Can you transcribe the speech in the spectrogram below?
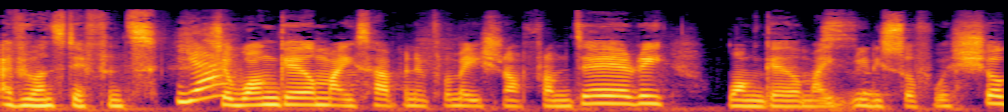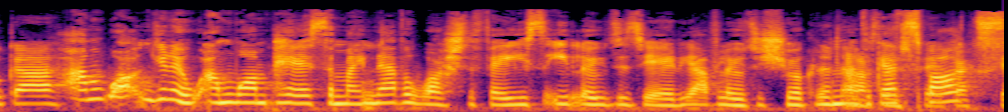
everyone's different. Yeah. So one girl might have an inflammation off from dairy, one girl might really suffer with sugar. And what you know, and one person might never wash the face, eat loads of dairy, have loads of sugar, and never get spots.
